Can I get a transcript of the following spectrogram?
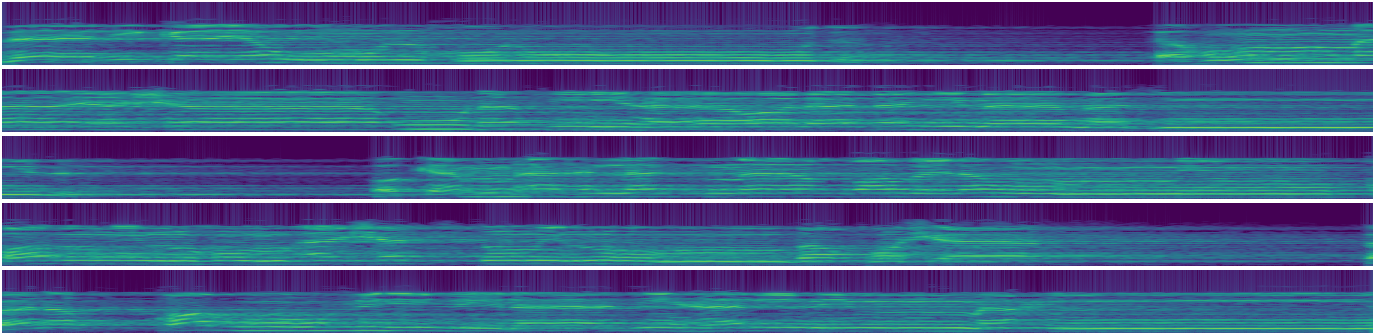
ذلك يوم الخلود. لهم ما يشاءون فيها ولدينا لدينا مزيد. وكم أهلكنا قبلهم من قرن هم أشد منهم بطشا. فنقروا في البلاد هل من محيص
